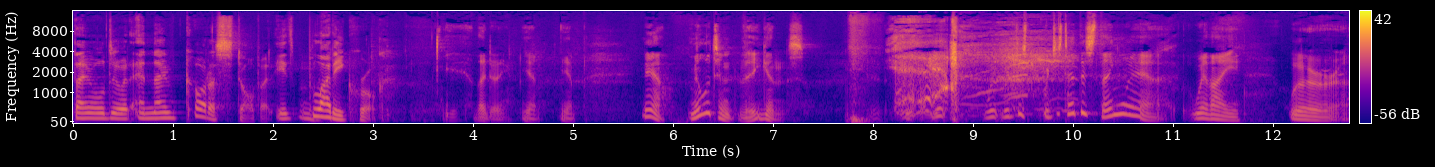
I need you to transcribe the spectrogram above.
They all do it, and they've got to stop it. It's bloody crook. yeah, they do. Yeah, yeah. Now, militant vegans. Yeah, we, we just we just had this thing where where they were uh,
